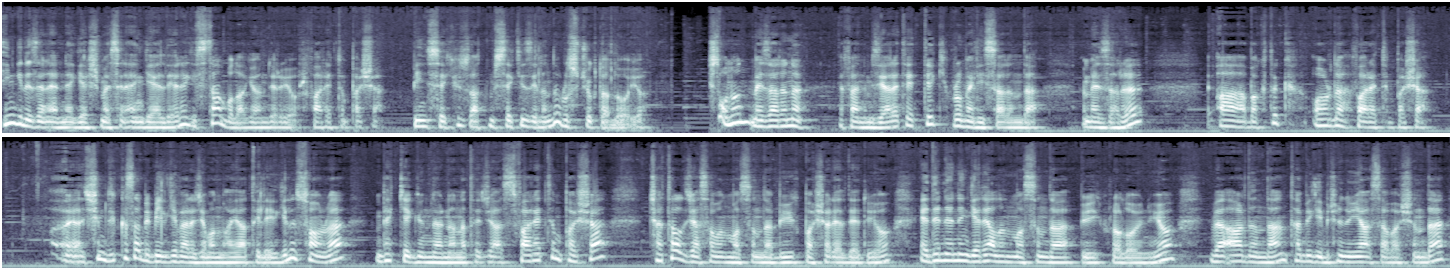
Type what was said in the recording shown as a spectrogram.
İngilizlerin eline geçmesini engelleyerek İstanbul'a gönderiyor Fahrettin Paşa. 1868 yılında Rusçuk'ta doğuyor. İşte onun mezarını efendim ziyaret ettik. Rumeli Hisarı'nda mezarı. Aa baktık orada Fahrettin Paşa. Ee, şimdi kısa bir bilgi vereceğim onun hayatıyla ilgili. Sonra Mekke günlerini anlatacağız. Fahrettin Paşa Çatalca savunmasında büyük başarı elde ediyor. Edirne'nin geri alınmasında büyük rol oynuyor. Ve ardından tabii ki bütün Dünya Savaşı'nda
